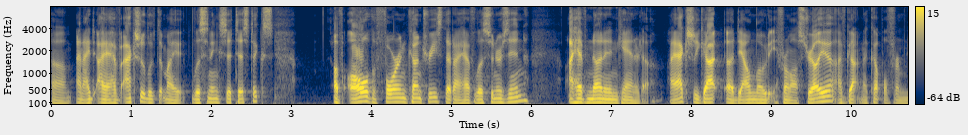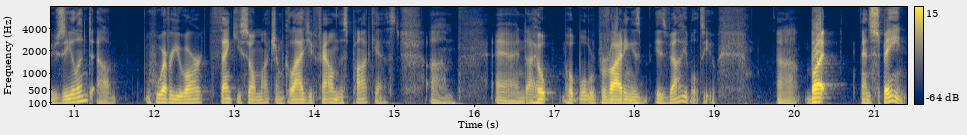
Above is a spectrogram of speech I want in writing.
Um, and I, I have actually looked at my listening statistics. Of all the foreign countries that I have listeners in, I have none in Canada. I actually got a download from Australia. I've gotten a couple from New Zealand. Um, whoever you are, thank you so much. I'm glad you found this podcast, um, and I hope hope what we're providing is is valuable to you. Uh, but and Spain,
